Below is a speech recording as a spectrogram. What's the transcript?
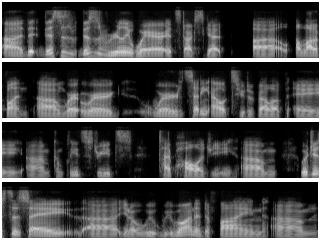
uh, th this is this is really where it starts to get uh, a lot of fun. Um, we're, we're, we're setting out to develop a um, complete streets typology. Um, which is to say, uh, you know, we, we want to define um,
